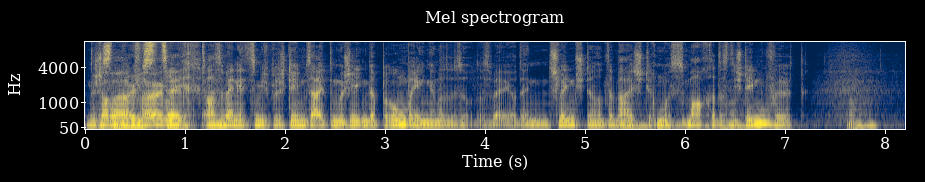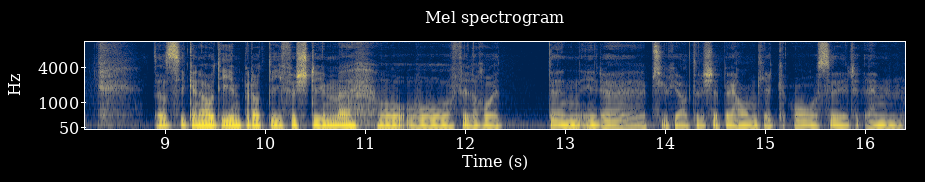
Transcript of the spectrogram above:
das ist aber Neues gefährlich. Zeigt, also wenn jetzt zum Beispiel eine Stimme sagt, du musst irgendjemanden umbringen oder so, das wäre ja dann das Schlimmste. Oder? Weißt, ich muss es machen, dass die Stimme aufhört. Das sind genau die imperativen Stimmen, die vielleicht auch dann in der psychiatrischen Behandlung auch sehr, ähm,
